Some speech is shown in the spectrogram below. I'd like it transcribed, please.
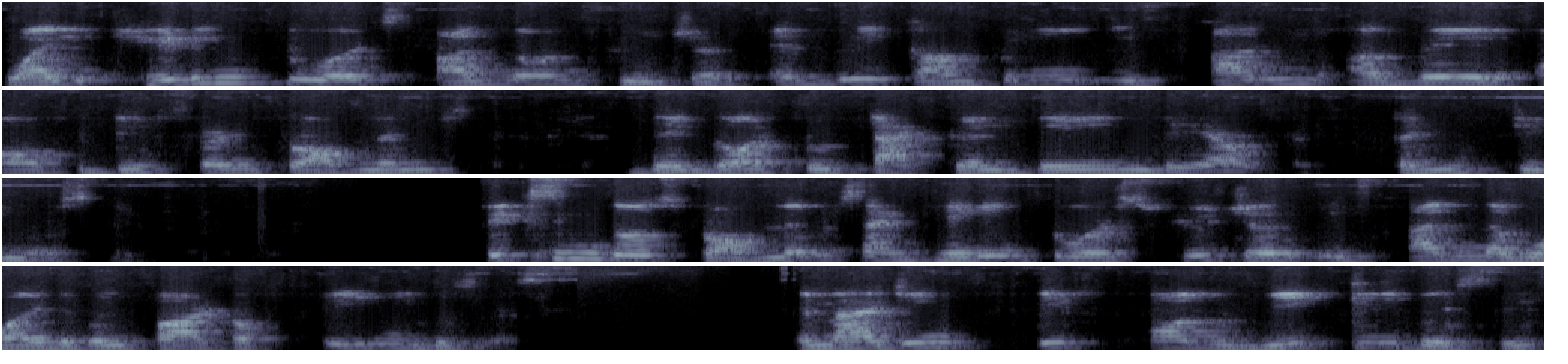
while heading towards unknown future, every company is unaware of different problems they got to tackle day in, day out, continuously fixing those problems and heading towards future is unavoidable part of any business. Imagine if on weekly basis,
